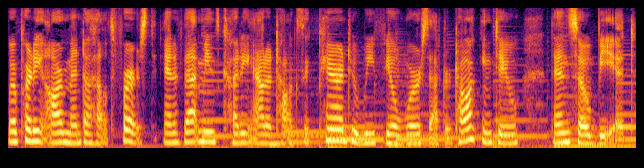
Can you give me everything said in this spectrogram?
We're putting our mental health first, and if that means cutting out a toxic parent who we feel worse after talking to, then so be it.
